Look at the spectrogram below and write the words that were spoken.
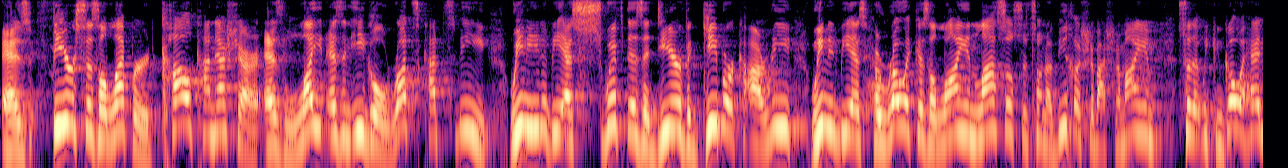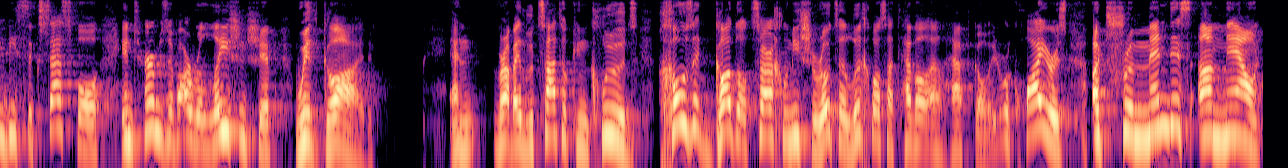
as fierce as a leopard, kal kanesher, as light as an eagle, rutz katzvi. We need to be as swift as a deer, v'gibor ka'ari. We need to be as heroic as a lion, lasos avicha so that we can go ahead and be successful in terms of our relationship with God. And Rabbi Luzzatto concludes, It requires a tremendous amount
